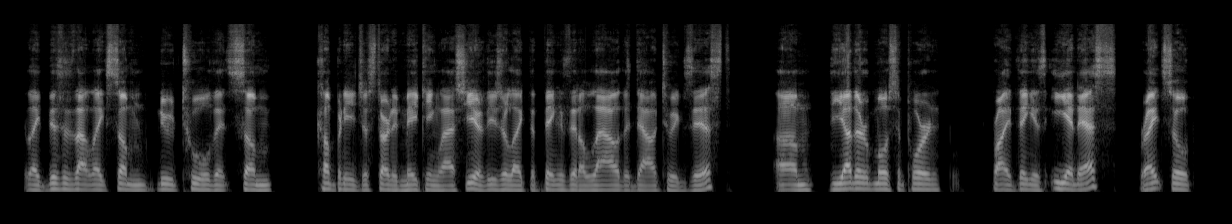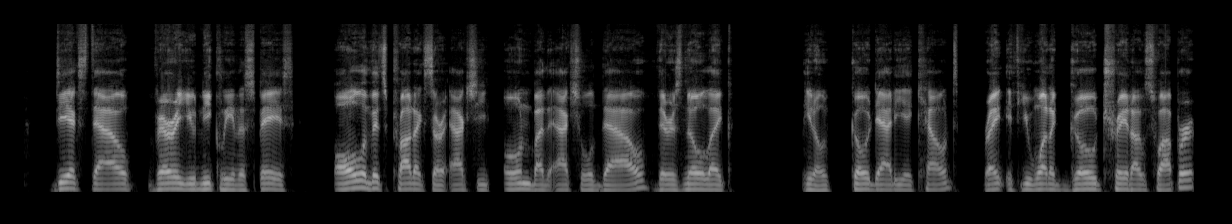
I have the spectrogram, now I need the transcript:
Like this is not like some new tool that some company just started making last year. These are like the things that allow the DAO to exist. Um, the other most important probably thing is ENS, right? So DXDAO very uniquely in the space, all of its products are actually owned by the actual DAO. There is no like, you know, GoDaddy account, right? If you want to go trade on Swapr,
